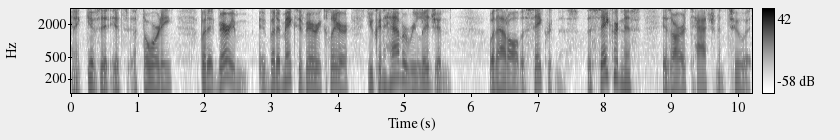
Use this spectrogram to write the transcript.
and it gives it its authority. But it very, but it makes it very clear you can have a religion without all the sacredness. The sacredness is our attachment to it,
